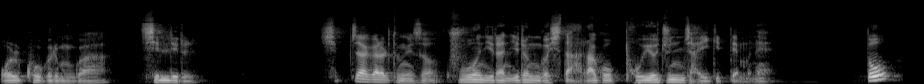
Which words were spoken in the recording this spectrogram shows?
옳고 그름과 진리를 십자가를 통해서 구원이란 이런 것이다 라고 보여준 자이기 때문에 또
